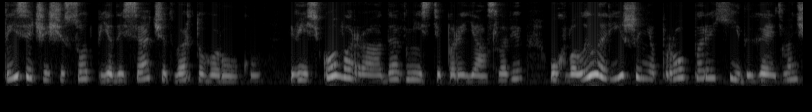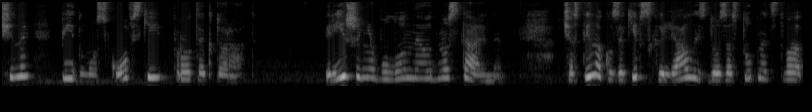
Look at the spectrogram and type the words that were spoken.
1654 року військова рада в місті Переяславі ухвалила рішення про перехід Гетьманщини під московський протекторат. Рішення було неодностайне. Частина козаків схилялись до заступництва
